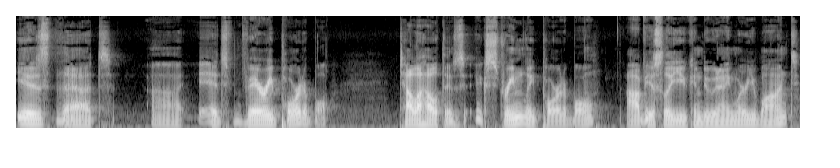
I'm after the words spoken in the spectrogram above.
is that uh, it's very portable. Telehealth is extremely portable. Obviously, you can do it anywhere you want.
